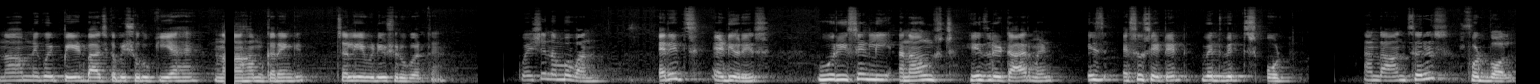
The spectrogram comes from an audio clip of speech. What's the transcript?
ना हमने कोई पेड बैच कभी शुरू किया है, ना हम करेंगे। चलिए वीडियो शुरू करते हैं। क्वेश्चन नंबर वन एरिट्स एड्यूरिस who recently announced his retirement is associated with with sport and the answer is football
